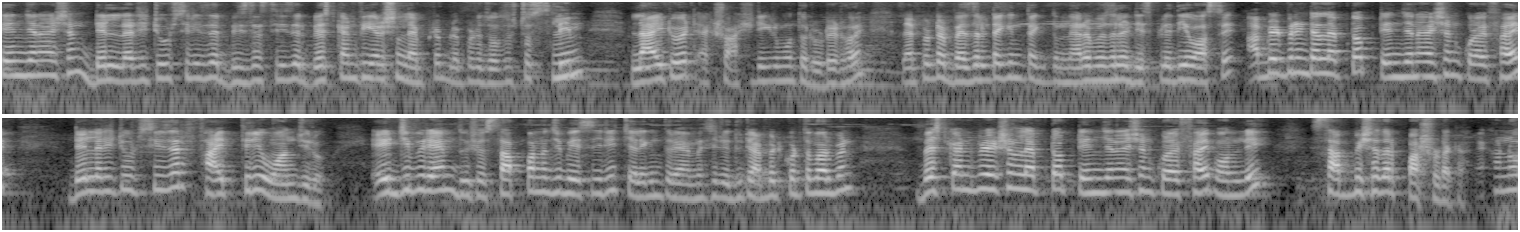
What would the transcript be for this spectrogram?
টেন জেনারেশন ডেল ল্যাটিটিউড সিরিজের বিজনেস সিরিজের বেস্ট কনফিগারেশন ল্যাপটপ ল্যাপটপটা যথেষ্ট স্লিম লাইট ওয়েট একশো আশি ডিগ্রির মতো রোটেট হয়। ল্যাপটপটার বেজেলটা কিন্তু একদম ন্যারো বেজেলের ডিসপ্লে দিয়েও আছে। Update printer laptop ten generation core i five Dell Latitude সিরিজের five three one zero eight GB RAM দুশো ছাপ্পান্ন জিবি এসিডি চাইলে কিন্তু র্যাম এসিডি দুটো আপডেট করতে পারবেন। Best configuration laptop ten generation core i five only ছাব্বিশ হাজার পাঁচশো টাকা। এখনও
